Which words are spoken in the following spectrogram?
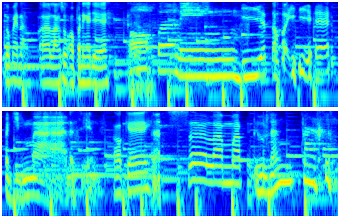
gue main uh, langsung opening aja ya. Opening. Iya toh iya. Bagaimana sih? Oke, selamat Ulang tahun.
